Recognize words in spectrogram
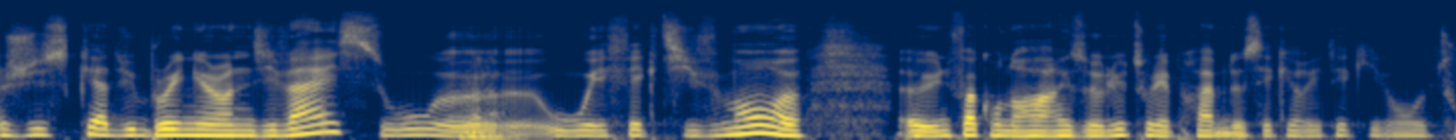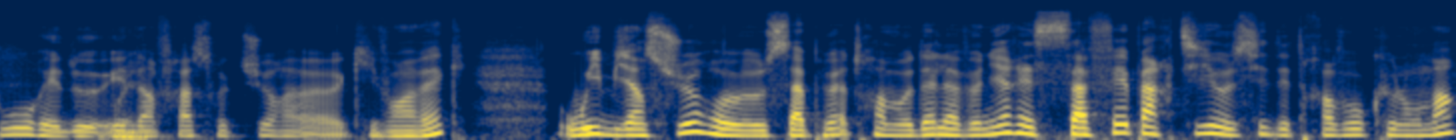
jusqu'à du bring your own device, où, euh, où effectivement, une fois qu'on aura résolu tous les problèmes de sécurité qui vont autour et d'infrastructures euh, qui vont avec, oui, bien sûr, euh, ça peut être un modèle à venir et ça fait partie aussi des travaux que l'on a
